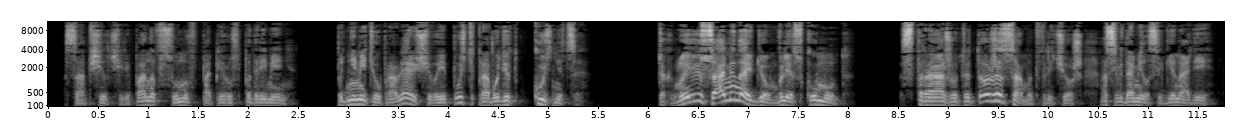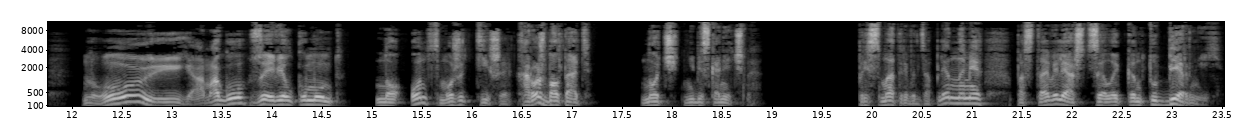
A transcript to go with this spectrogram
— сообщил Черепанов, сунув папирус под ремень. «Поднимите управляющего и пусть проводит кузницы». «Так мы и сами найдем в лес Кумунт». «Стражу ты тоже сам отвлечешь?» — осведомился Геннадий. «Ну, и я могу», — заявил Кумунт. «Но он сможет тише. Хорош болтать. Ночь не бесконечна» присматривать за пленными поставили аж целый контуберний.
